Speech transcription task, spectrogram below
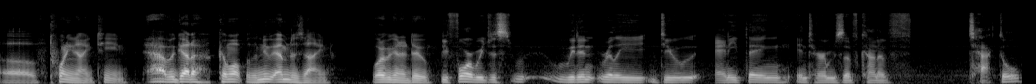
of 2019. Ah, we got to come up with a new M design. What are we going to do? Before we just we didn't really do anything in terms of kind of tactile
